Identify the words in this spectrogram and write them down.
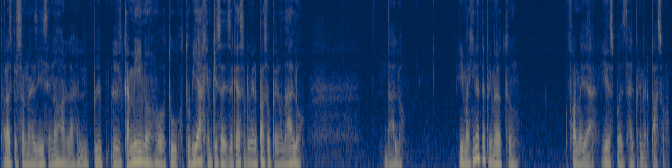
Todas las personas dicen, no, el, camino o tu, o tu viaje empieza desde que das el primer paso, pero dalo. Dalo. Imagínate primero tu forma ideal y después da el primer paso.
